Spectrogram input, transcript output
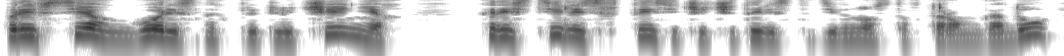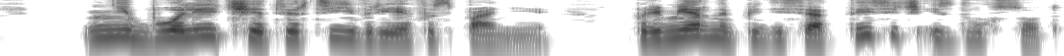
При всех горестных приключениях крестились в 1492 году не более четверти евреев Испании, примерно 50 тысяч из 200.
